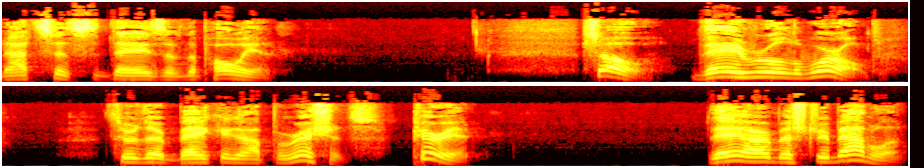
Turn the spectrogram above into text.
Not since the days of Napoleon. So they rule the world through their banking operations. Period. They are Mystery Babylon.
